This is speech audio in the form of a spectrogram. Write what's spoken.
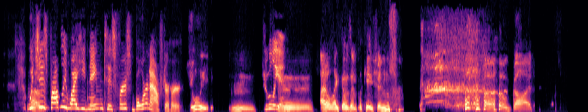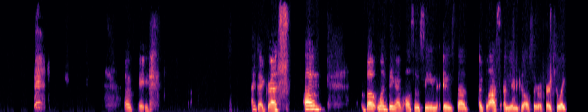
Which Um, is probably why he named his firstborn after her, Julie. Mm, Julian. uh, I don't like those implications. oh God. Okay. I digress. Um, but one thing I've also seen is that a glass onion could also refer to like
